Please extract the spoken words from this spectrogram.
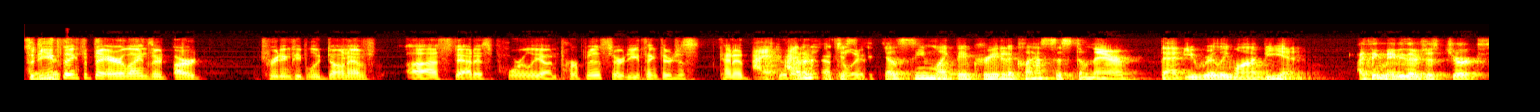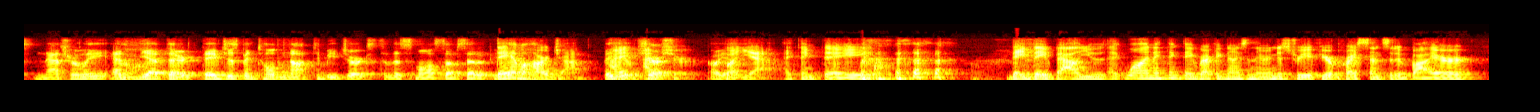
So do you think that the airlines are are treating people who don't have uh, status poorly on purpose, or do you think they're just kind of I, good I at don't it know. It, just, it does seem like they've created a class system there that you really want to be in. I think maybe they're just jerks naturally, and oh. yet they're they've just been told not to be jerks to this small subset of people. They have a hard job. They do, I, sure. I'm sure. Oh, yeah. But yeah, I think they they they value eh, well, and I think they recognize in their industry if you're a price sensitive buyer,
